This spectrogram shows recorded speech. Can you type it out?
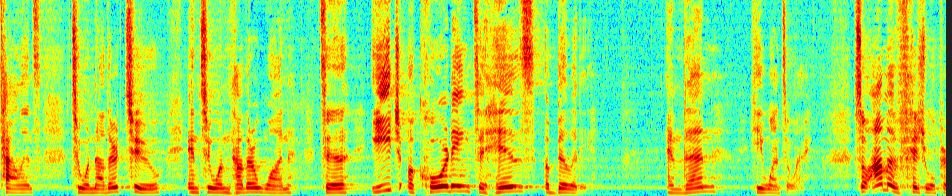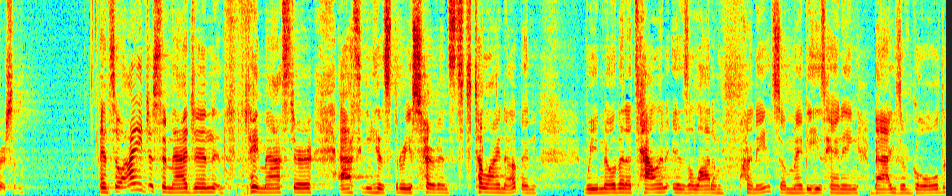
talents, to another, two, and to another, one, to each according to his ability. And then he went away. So I'm a visual person. And so I just imagine the master asking his three servants to line up and we know that a talent is a lot of money, so maybe he's handing bags of gold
